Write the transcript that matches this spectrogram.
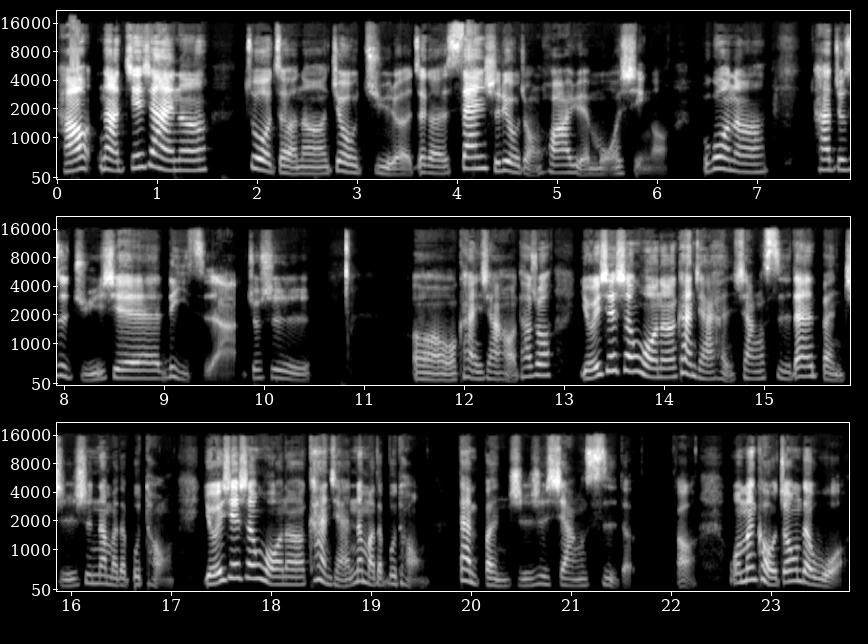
好，那接下来呢，作者呢就举了这个三十六种花园模型哦。不过呢，他就是举一些例子啊，就是。呃，我看一下哈，他说有一些生活呢看起来很相似，但是本质是那么的不同；有一些生活呢看起来那么的不同，但本质是相似的。哦，我们口中的我。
